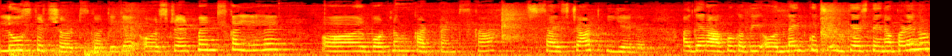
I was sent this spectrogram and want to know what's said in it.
लूज फिट शर्ट्स का, ठीक है? और स्ट्रेट पैंट्स का ये है, और बॉटम कट पैंट्स का साइज़ चार्ट ये है। अगर आपको कभी ऑनलाइन कुछ इनकेस देना पड़े ना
